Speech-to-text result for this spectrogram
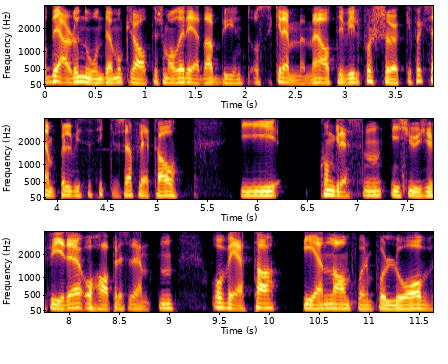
Og det er det noen demokrater som allerede har begynt å skremme med at de vil forsøke, f.eks. For hvis de sikrer seg flertall i Kongressen i 2024 og ha presidenten, å vedta en eller annen form for lov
